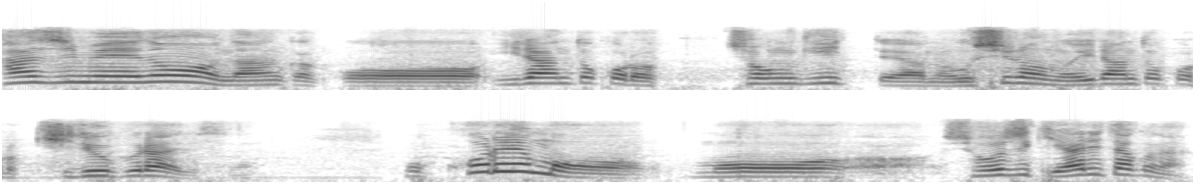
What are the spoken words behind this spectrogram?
はじめのなんかこう、いらんところ、ちょん切ってあの、後ろのいらんところ切るぐらいですね。もうこれも、もう、正直やりたくない。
